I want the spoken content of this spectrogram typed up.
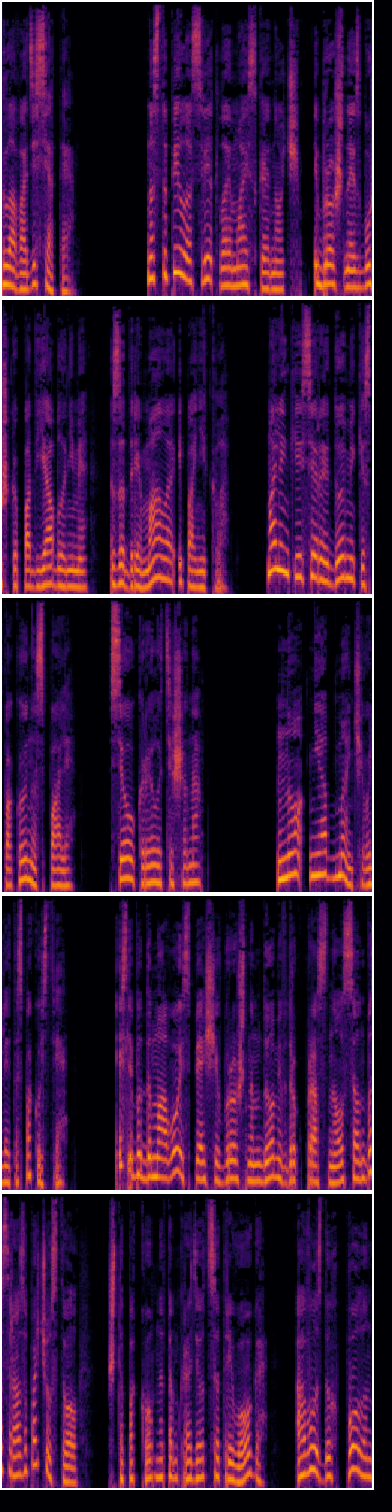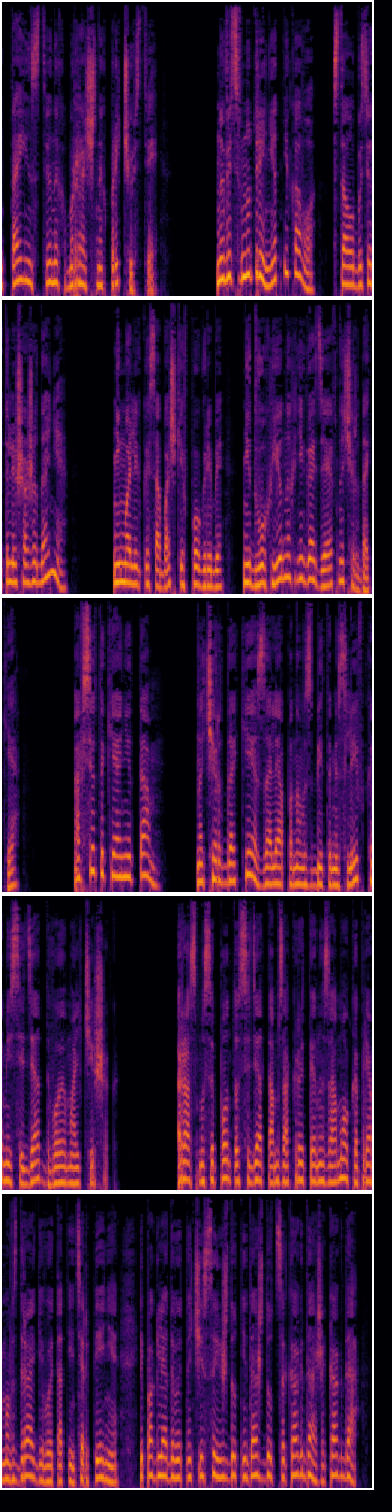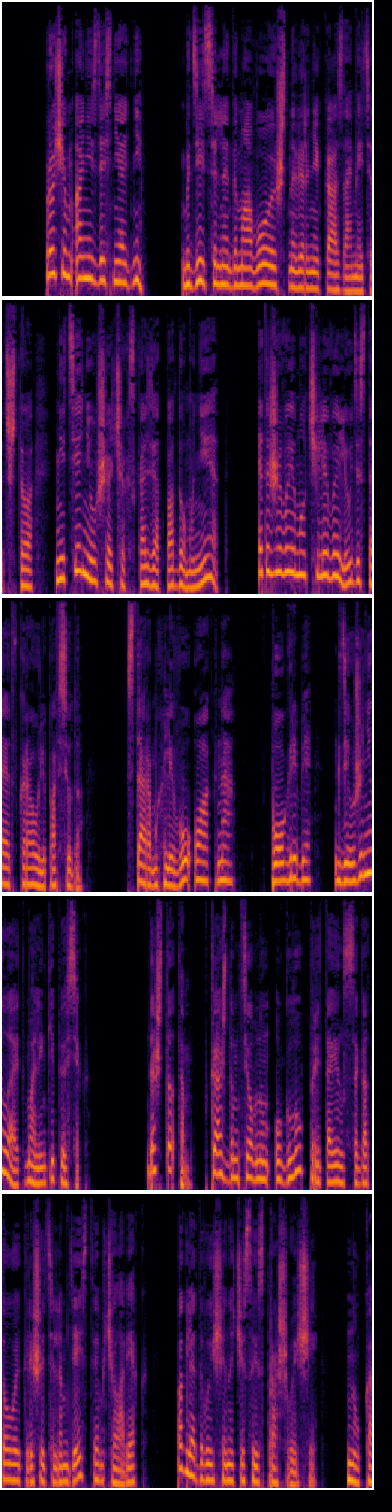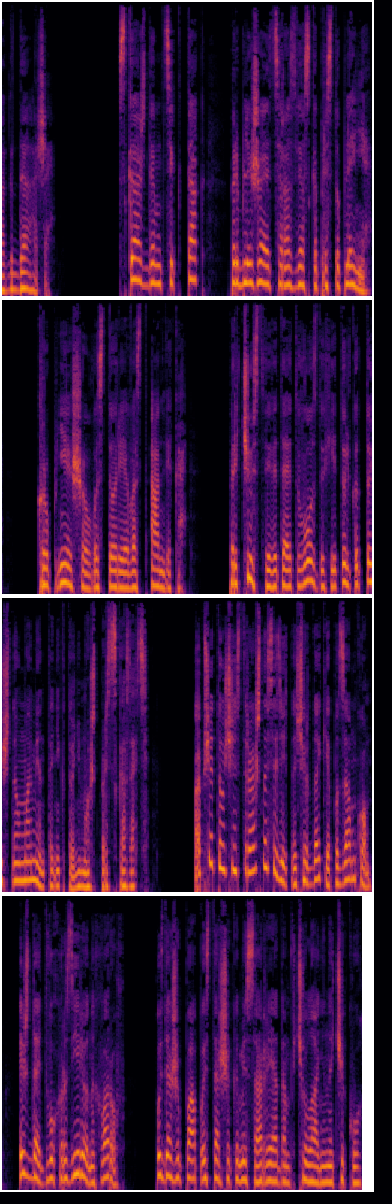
Глава десятая. Наступила светлая майская ночь, и брошенная избушка под яблонями задремала и поникла. Маленькие серые домики спокойно спали. Все укрыла тишина. Но не обманчиво ли это спокойствие? Если бы домовой, спящий в брошенном доме, вдруг проснулся, он бы сразу почувствовал, что по комнатам крадется тревога, а воздух полон таинственных мрачных предчувствий. Но ведь внутри нет никого. Стало быть, это лишь ожидание? Ни маленькой собачки в погребе, ни двух юных негодяев на чердаке. А все-таки они там, на чердаке, заляпанном сбитыми сливками, сидят двое мальчишек. Расмус и Понтус сидят там закрытые на замок и прямо вздрагивают от нетерпения и поглядывают на часы и ждут не дождутся, когда же, когда. Впрочем, они здесь не одни. Бдительный домовой уж наверняка заметит, что не тени ушедших скользят по дому, нет. Это живые молчаливые люди стоят в карауле повсюду. В старом хлеву у окна, в погребе, где уже не лает маленький песик. Да что там, в каждом темном углу притаился готовый к решительным действиям человек, поглядывающий на часы и спрашивающий «Ну когда же?». С каждым тик-так приближается развязка преступления, крупнейшего в истории Вест-Анвика. Предчувствие витает в воздухе, и только точного момента никто не может предсказать. Вообще-то очень страшно сидеть на чердаке под замком и ждать двух разъяренных воров. Пусть даже папа и старший комиссар рядом в чулане на чеку.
